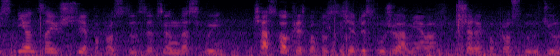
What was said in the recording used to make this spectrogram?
istniejąca już się po prostu ze względu na swój czas, okres po prostu się wysłużyła, miała szereg po prostu dziur.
